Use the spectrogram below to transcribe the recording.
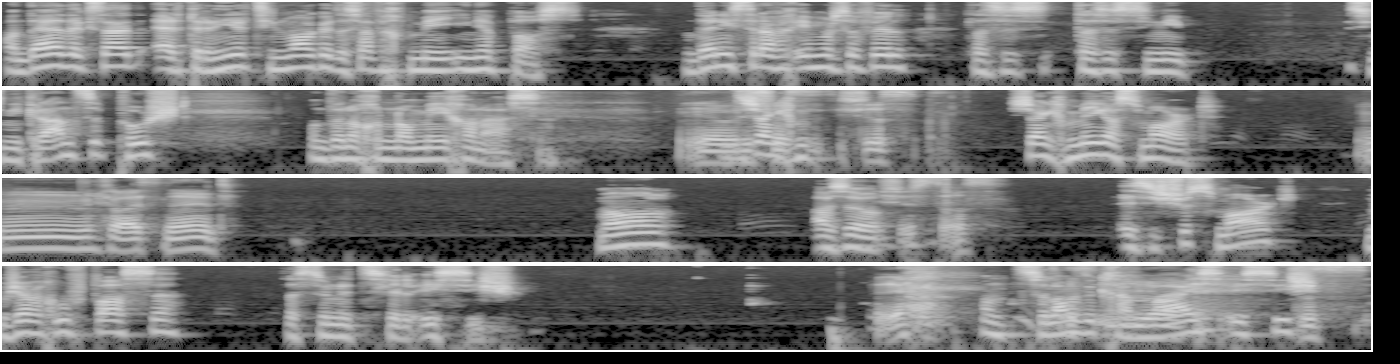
und dann hat er gesagt, er trainiert seinen Magen, dass einfach mehr reinpasst. Und dann ist er einfach immer so viel, dass es, dass es seine, seine Grenzen pusht und dann nachher noch mehr kann essen. Ja, aber Das ist, ist das, eigentlich- ist das. Ist eigentlich mega smart. Hm, ich weiß nicht. Mal. Also, Ist es das? es ist schon smart. Du musst einfach aufpassen, dass du nicht zu viel isst. Ja. Und solange Das du kein ist ja- Mais isst, Das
